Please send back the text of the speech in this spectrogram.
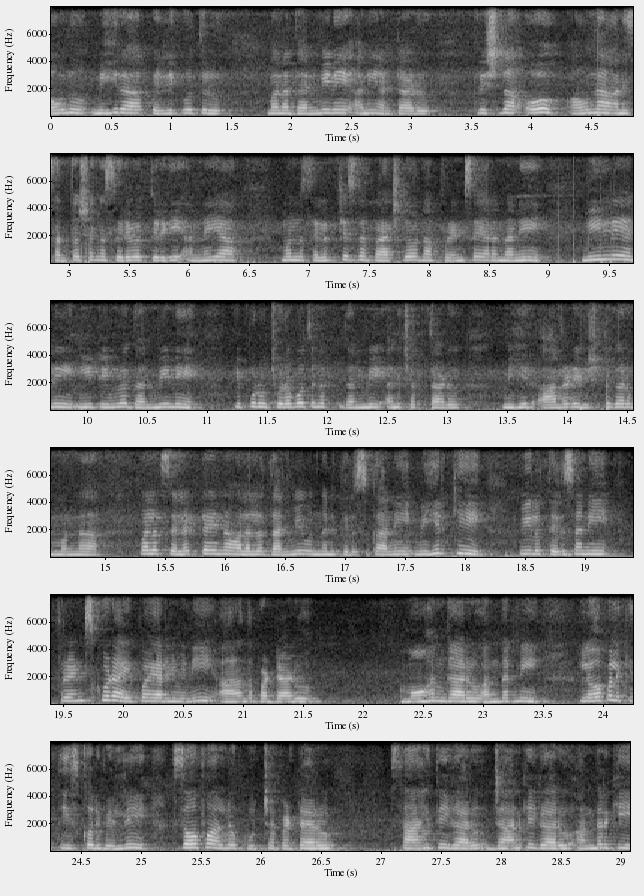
అవును మిహిరా పెళ్ళికూతురు మన ధన్వినే అని అంటాడు. కృష్ణ ఓ అవునా అని సంతోషంగా సూర్యవైపు తిరిగి అన్నయ్య మొన్న సెలెక్ట్ చేసిన బ్యాచ్లో నాకు ఫ్రెండ్స్ అయ్యారనని వీళ్ళే అని ఈ టీంలో ధన్వీనే ఇప్పుడు నువ్వు చూడబోతున్న ధన్వి అని చెప్తాడు. మిహిర్ ఆల్రెడీ విష్ణు గారు మొన్న వాళ్ళకి సెలెక్ట్ అయిన వాళ్ళలో ధన్వి ఉందని తెలుసు కానీ మిహిర్కి వీళ్ళు తెలుసని ఫ్రెండ్స్ కూడా అయిపోయారని విని ఆనందపడ్డాడు. మోహన్ గారు అందరినీ లోపలికి తీసుకొని వెళ్ళి సోఫాల్లో కూర్చోపెట్టారు. సాహితీ గారు జానకి గారు అందరికీ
